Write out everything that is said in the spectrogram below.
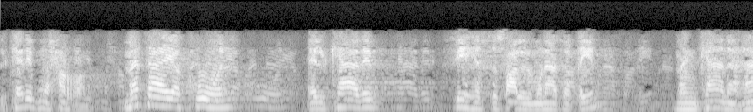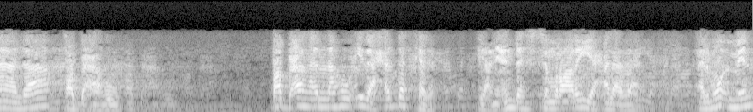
الكذب محرم. متى يكون الكاذب فيه خصال المنافقين من كان هذا طبعه. طبعه أنه إذا حدث كذب يعني عنده استمرارية على ذلك. المؤمن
